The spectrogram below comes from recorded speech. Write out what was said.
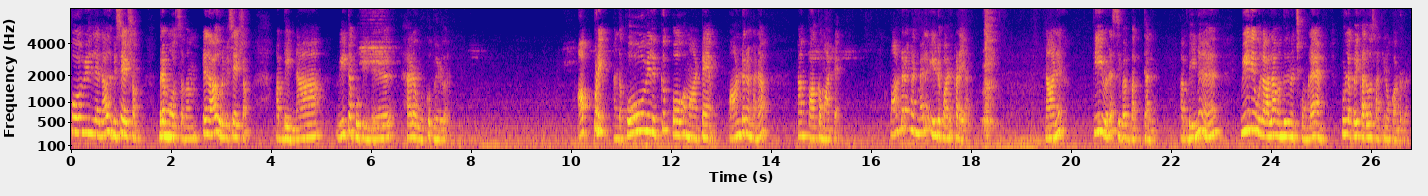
கோவிலில் ஏதாவது விசேஷம்? பிரம்மோற்சவம் ஏதாவது ஒரு விசேஷம். அப்படின்னா வீட்டை பூட்டிட்டு வேற ஊருக்கு போயிடுவார். அப்படி அந்த கோவிலுக்கு போக மாட்டேன். பாண்டரங்கனை நான் பார்க்க மாட்டேன். பாண்டரங்கன் மேலே ஈடுபாடு கிடையாது. நான் தீவிர சிவபக்தன் அப்படின்னு வீதி உலாலாம் வந்ததுன்னு வச்சுக்கோங்களேன். உள்ளே போய் கதவை சாத்தின்னு உட்காந்துருவார்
